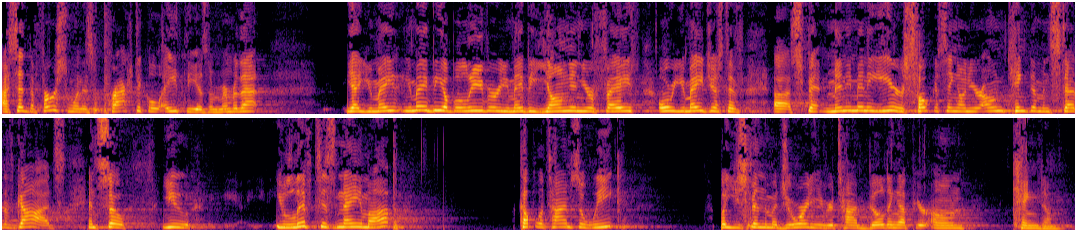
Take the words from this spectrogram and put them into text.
I said the first one is practical atheism. Remember that? Yeah, you may, you may be a believer, you may be young in your faith, or you may just have uh, spent many, many years focusing on your own kingdom instead of God's. And so you, you lift his name up a couple of times a week, but you spend the majority of your time building up your own kingdom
